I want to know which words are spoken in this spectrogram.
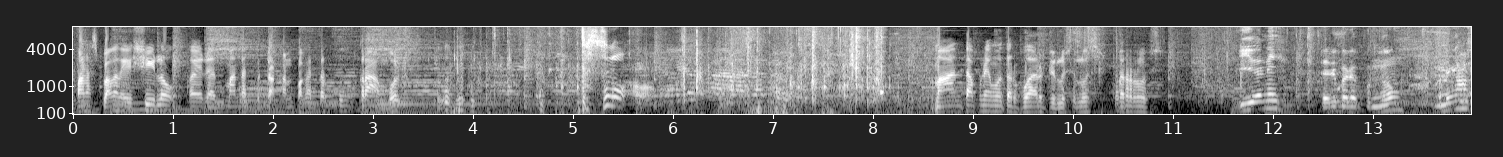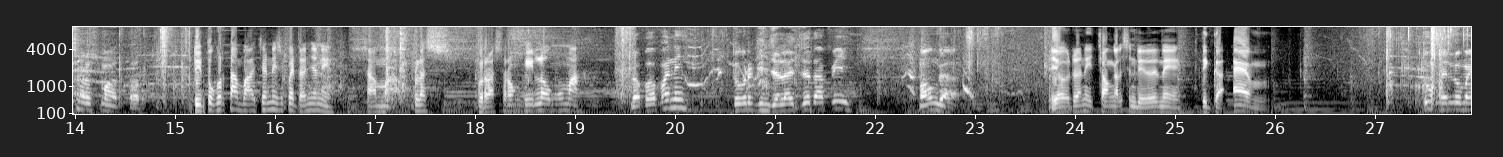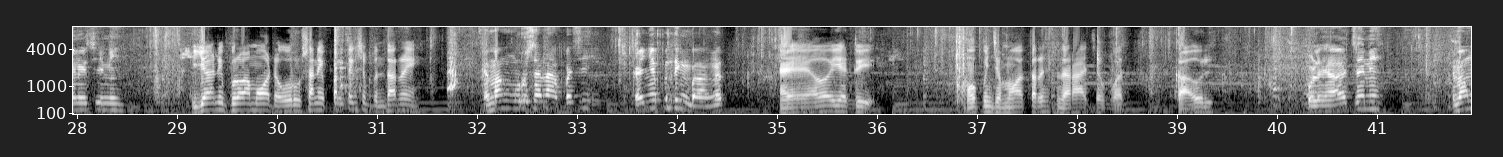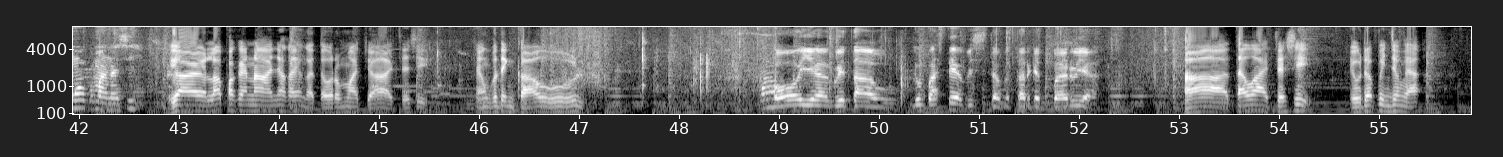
panas banget ya silo kayak dari mantan bedakan pakai tepung kerambol mantap nih motor baru dilus-lus terus Iya nih, daripada bengong, mending lu serus motor. ditukar tambah aja nih sepedanya nih sama plus beras rong kilo ngumah Gak apa-apa nih, tuker ginjal aja tapi mau nggak? ya udah nih congkel sendiri nih 3M Tuh main lu main sini. iya nih bro mau ada urusan nih penting sebentar nih Emang urusan apa sih? Kayaknya penting banget. eh oh iya di mau pinjam motor sebentar aja buat gaul Boleh aja nih. Emang mau ke mana sih? ya lah pakai nanya kayak nggak tahu remaja aja sih yang penting gaul Oh iya, gue tahu. Lu pasti habis dapet target baru ya. ah tahu aja sih ya udah pinjam ya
